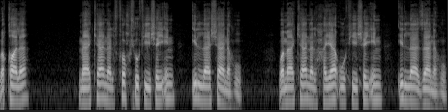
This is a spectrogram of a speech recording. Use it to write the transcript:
وقال ما كان الفحش في شيء إلا شانه وما كان الحياء في شيء إلا زانه.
